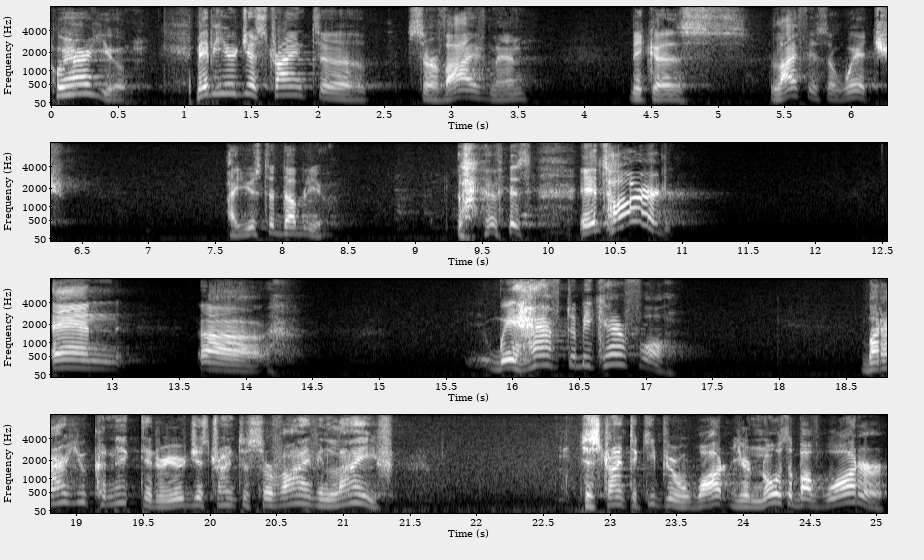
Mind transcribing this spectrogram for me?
Where are you? Maybe you're just trying to survive, man, because life is a witch. I used a W. Life is, it's hard. And uh, we have to be careful. But are you connected or you're just trying to survive in life? Just trying to keep your, water, your nose above water.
